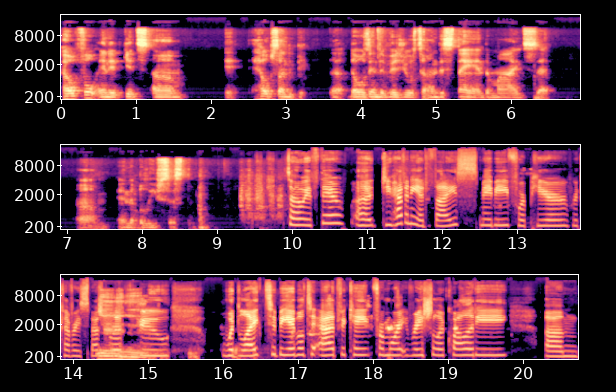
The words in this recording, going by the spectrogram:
helpful and it gets, um, it helps under, uh, those individuals to understand the mindset um, and the belief system. So, if there, uh, do you have any advice maybe for peer recovery specialists Mm. who would like to be able to advocate for more racial equality? Um,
